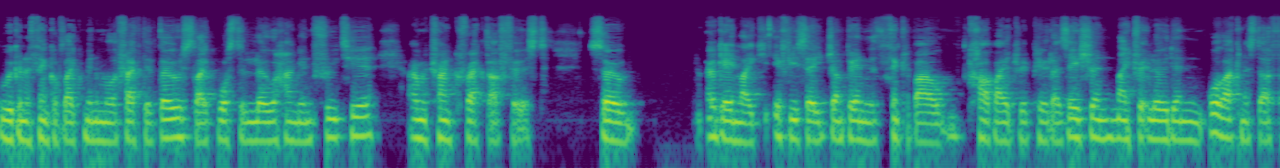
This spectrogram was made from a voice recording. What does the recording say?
we're going to think of like minimal effective dose, like what's the low hanging fruit here, and we try and correct that first. So again, like if you say jump in with think about carbohydrate periodization, nitrate loading, all that kind of stuff,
